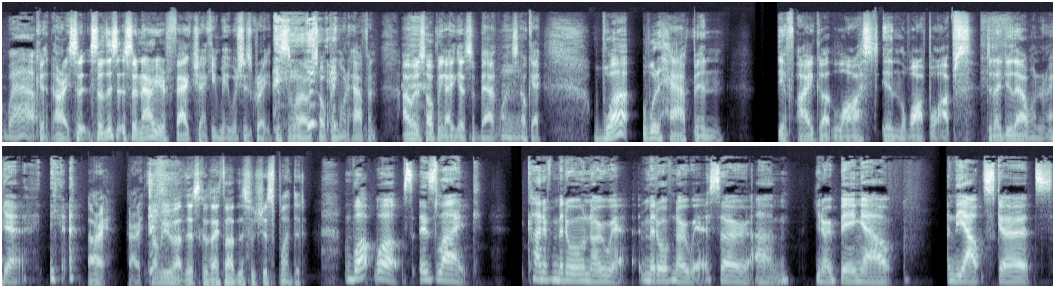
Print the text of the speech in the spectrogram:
Wow, Good. All right. So so this is so now you're fact checking me, which is great. This is what I was hoping would happen. I was hoping I'd get some bad ones. Mm. Okay. What would happen if I got lost in the wop wops? Did I do that one right? yeah, yeah. All right. All right. Tell me about this because I thought this was just splendid. Wop wops is like kind of middle nowhere, middle of nowhere. So, um, you know, being out in the outskirts.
